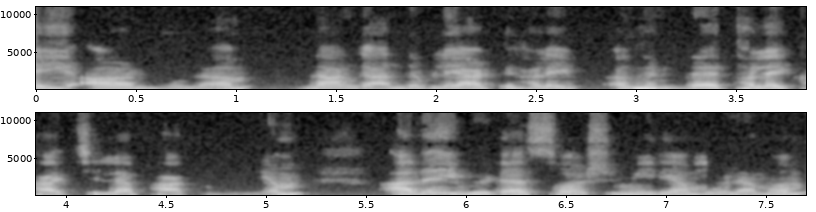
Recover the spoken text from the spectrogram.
ஏஆர் மூலம் நாங்க அந்த விளையாட்டுகளை அந்த தொலைக்காட்சியில பார்க்க முடியும். அதை விட சோசியல் மீடியா மூலமும்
